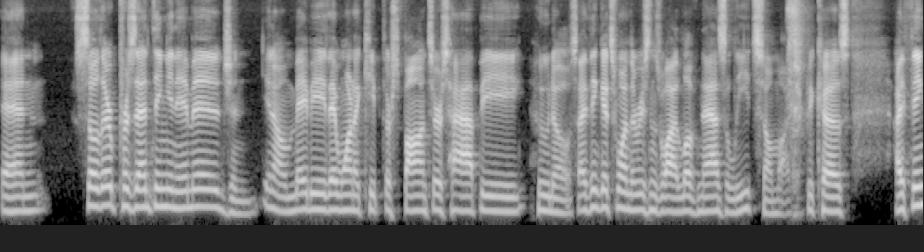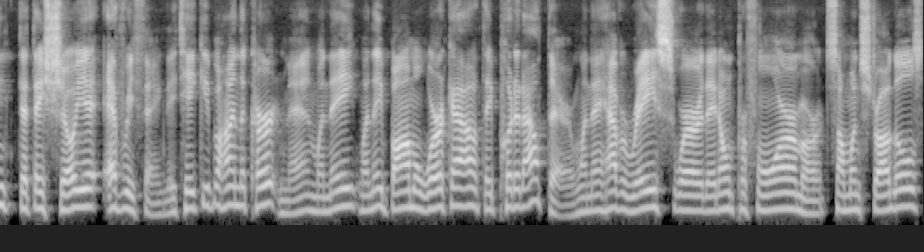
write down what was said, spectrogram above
And so they're presenting an image and, you know, maybe they want to keep their sponsors happy. Who knows? I think it's one of the reasons why I love NAZ Elite so much because I think that they show you everything. They take you behind the curtain, man. When they when they bomb a workout, they put it out there. When they have a race where they don't perform or someone struggles,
